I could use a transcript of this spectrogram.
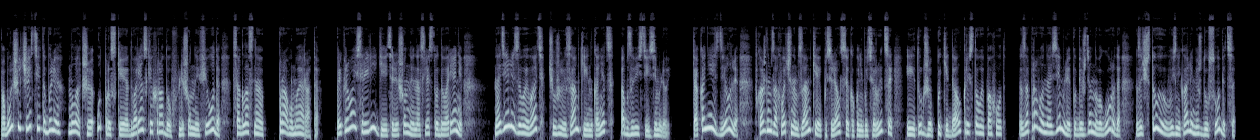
По большей части это были младшие отпрыски дворянских родов, лишенные феода, согласно праву майората. Прикрываясь религией, эти лишенные наследства дворяне надеялись завоевать чужие замки и, наконец, обзавестись землей. Так они и сделали. В каждом захваченном замке поселялся какой-нибудь рыцарь и тут же покидал крестовый поход. За право на земли побежденного города зачастую возникали междоусобицы.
